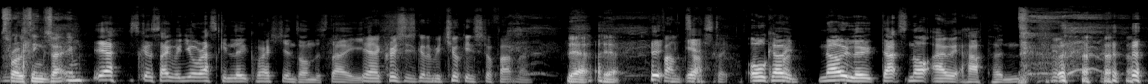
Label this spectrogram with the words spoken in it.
throw things at him. yeah, I was going to say, when you're asking Luke questions on the stage. Yeah, Chris is going to be chucking stuff at me. Yeah, yeah. Fantastic. Yeah. All going, no, Luke, that's not how it happened.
